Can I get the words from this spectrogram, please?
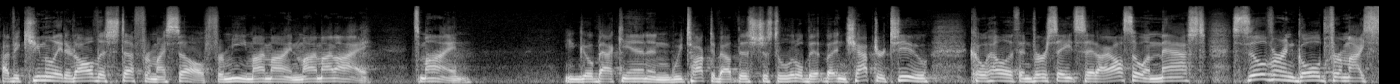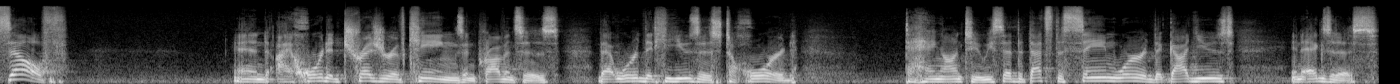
I've accumulated all this stuff for myself, for me, my mind, my, my, my. It's mine. You can go back in, and we talked about this just a little bit, but in chapter 2, Koheleth in verse 8 said, I also amassed silver and gold for myself, and I hoarded treasure of kings and provinces. That word that he uses to hoard, to hang on to. He said that that's the same word that God used in Exodus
